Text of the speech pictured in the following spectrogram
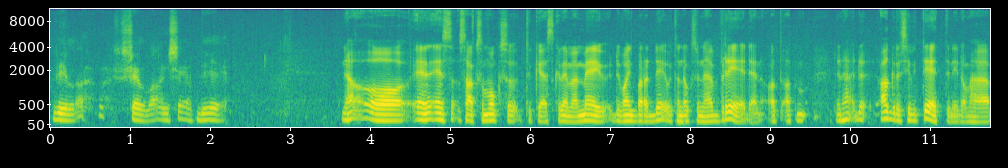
vill själva anse att det är. Ja, och en, en sak som också tycker jag skrämmer mig, det var inte bara det utan också den här vreden. Att, att den här aggressiviteten i de här,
